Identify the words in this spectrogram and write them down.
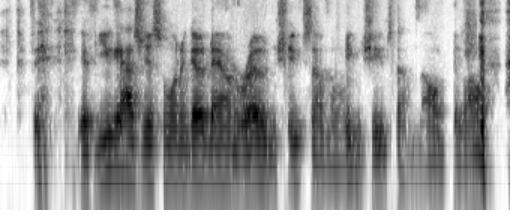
if, if you guys just want to go down the road and shoot something, we can shoot something all day long.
